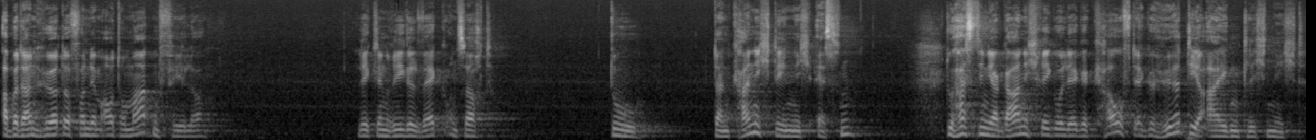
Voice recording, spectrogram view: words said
Aber dann hört er von dem Automatenfehler, legt den Riegel weg und sagt, du, dann kann ich den nicht essen. Du hast ihn ja gar nicht regulär gekauft, er gehört dir eigentlich nicht.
